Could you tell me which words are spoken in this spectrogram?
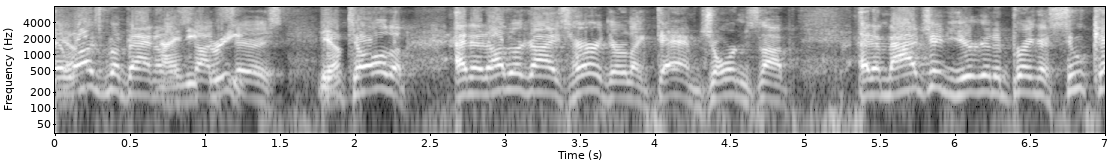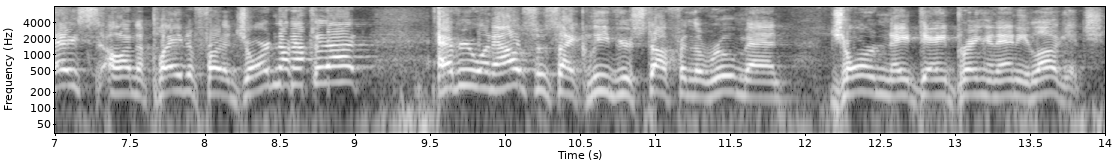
It Yep. was Mabano was Sun 93. Series. Yep. He told him. And then other guys heard. They were like, damn, Jordan's not. And imagine you're going to bring a suitcase on the plane in front of Jordan after that. Everyone else was like, leave your stuff in the room, man. Jordan, they, they ain't bringing any luggage.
